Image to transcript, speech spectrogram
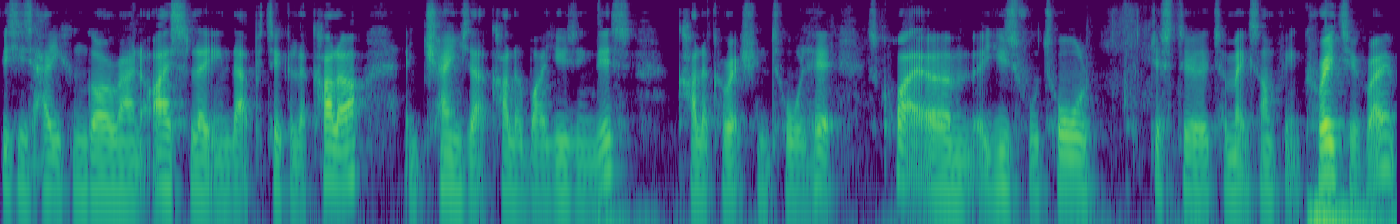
this is how you can go around isolating that particular color and change that color by using this color correction tool here. It's quite um, a useful tool just to, to make something creative, right?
